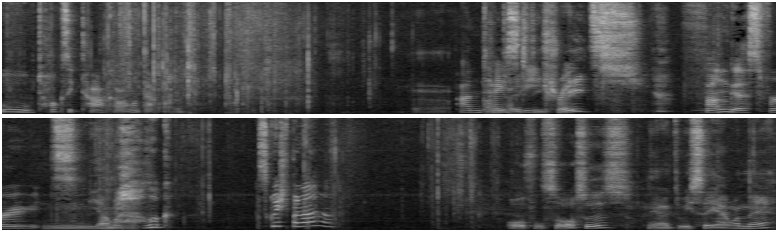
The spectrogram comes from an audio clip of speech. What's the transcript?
Ooh, toxic taco. I want that one. Untasty, Untasty treats. treats. Fungus fruits. Mm, yummy. Look, squished banana. Awful sauces. Now, do we see our one there?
